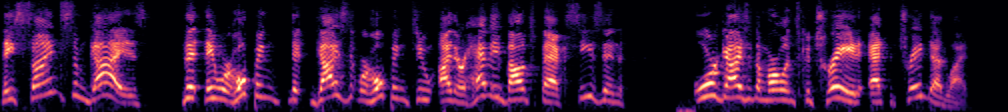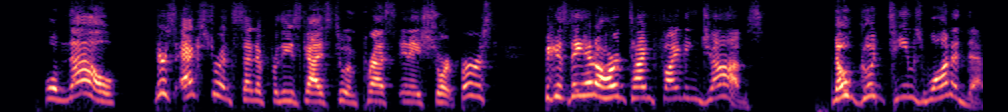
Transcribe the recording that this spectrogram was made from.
They signed some guys that they were hoping that guys that were hoping to either have a bounce back season or guys that the Marlins could trade at the trade deadline. Well, now there's extra incentive for these guys to impress in a short burst because they had a hard time finding jobs. No good teams wanted them.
